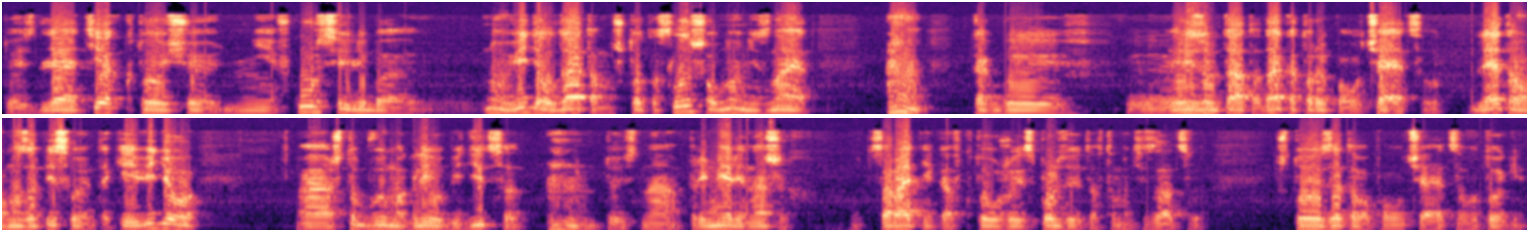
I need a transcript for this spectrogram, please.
То есть для тех, кто еще не в курсе, либо ну, видел, да, там что-то слышал, но не знает, как бы результата, да, который получается. Вот для этого мы записываем такие видео, а, чтобы вы могли убедиться, то есть на примере наших соратников, кто уже использует автоматизацию, что из этого получается в итоге.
